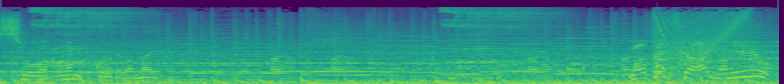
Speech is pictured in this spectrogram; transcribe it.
殺生は好むところではない。またいつか相まみえよう。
